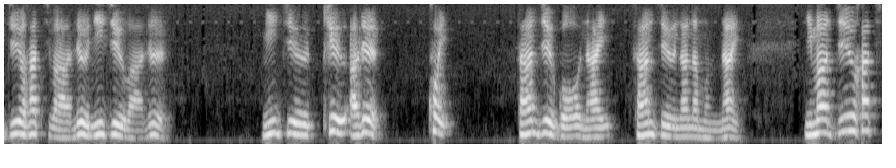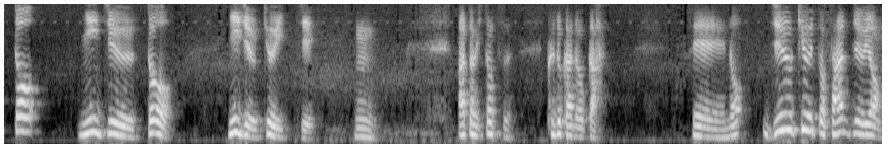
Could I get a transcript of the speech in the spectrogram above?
18割る、20割る、29ある、来い。35ない、37もない。今、18と20と29一致。うん。あと一つ、来るかどうか。せーの。19と34。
